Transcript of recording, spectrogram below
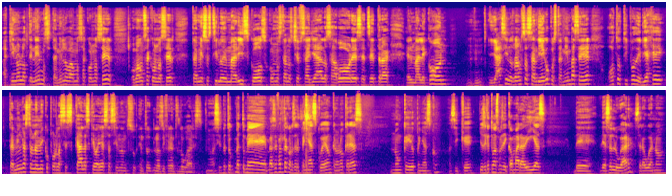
aquí no lo tenemos y también lo vamos a conocer. O vamos a conocer también su estilo de mariscos, cómo están los chefs allá, los sabores, etcétera, el malecón. Y ya si nos vamos a San Diego, pues también va a ser otro tipo de viaje, también gastronómico por las escalas que vayas haciendo en, los diferentes lugares. No, así es, me, me, hace falta conocer Peñasco, eh, aunque no lo creas. Nunca he ido a Peñasco, así que yo sé que tú me has platicado maravillas de, de, ese lugar, será bueno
